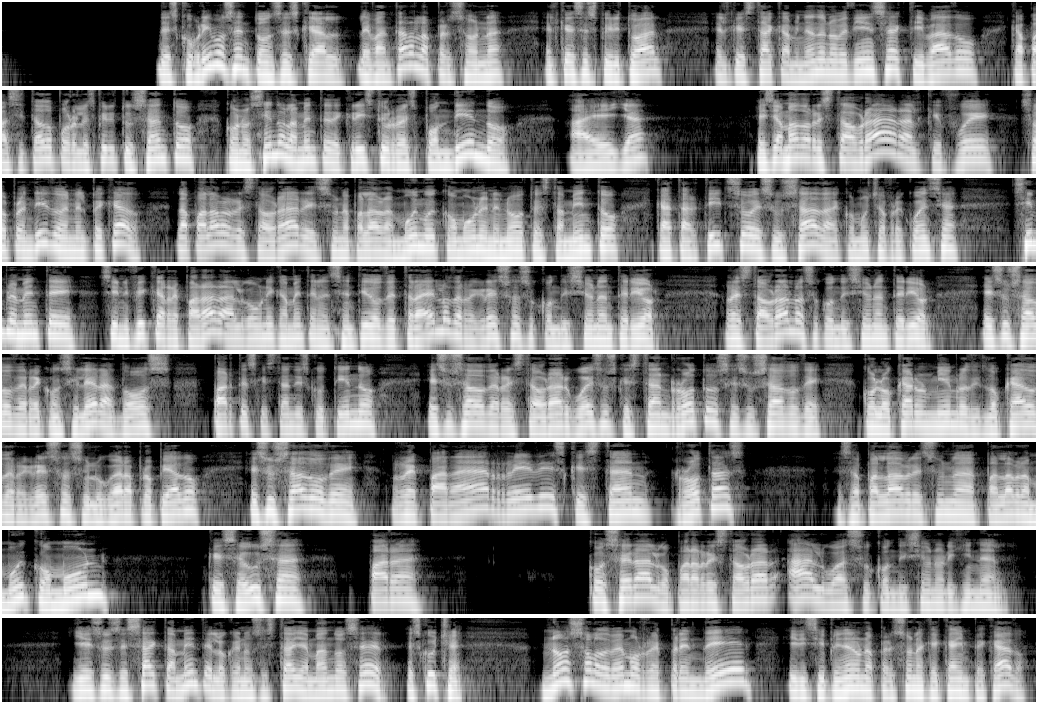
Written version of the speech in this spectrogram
Descubrimos entonces que al levantar a la persona, el que es espiritual, el que está caminando en obediencia, activado, capacitado por el Espíritu Santo, conociendo la mente de Cristo y respondiendo a ella, es llamado a restaurar al que fue sorprendido en el pecado. La palabra restaurar es una palabra muy muy común en el Nuevo Testamento. Catartizo es usada con mucha frecuencia. Simplemente significa reparar algo únicamente en el sentido de traerlo de regreso a su condición anterior restaurarlo a su condición anterior. Es usado de reconciliar a dos partes que están discutiendo, es usado de restaurar huesos que están rotos, es usado de colocar un miembro dislocado de regreso a su lugar apropiado, es usado de reparar redes que están rotas. Esa palabra es una palabra muy común que se usa para coser algo, para restaurar algo a su condición original. Y eso es exactamente lo que nos está llamando a hacer. Escuche, no solo debemos reprender y disciplinar a una persona que cae en pecado,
